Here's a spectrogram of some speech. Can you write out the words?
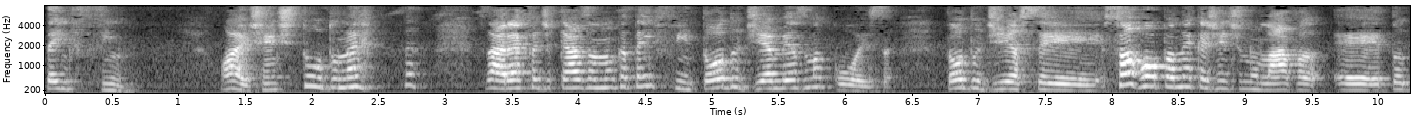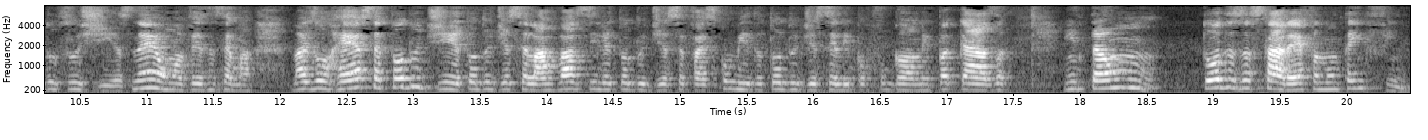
tem fim? Olha, gente, tudo, né? Tarefa de casa nunca tem fim, todo dia a mesma coisa. Todo dia você. Só roupa, né, que a gente não lava é, todos os dias, né? Uma vez na semana. Mas o resto é todo dia. Todo dia você lava vasilha, todo dia você faz comida, todo dia você limpa fogão, limpa casa. Então, todas as tarefas não tem fim.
